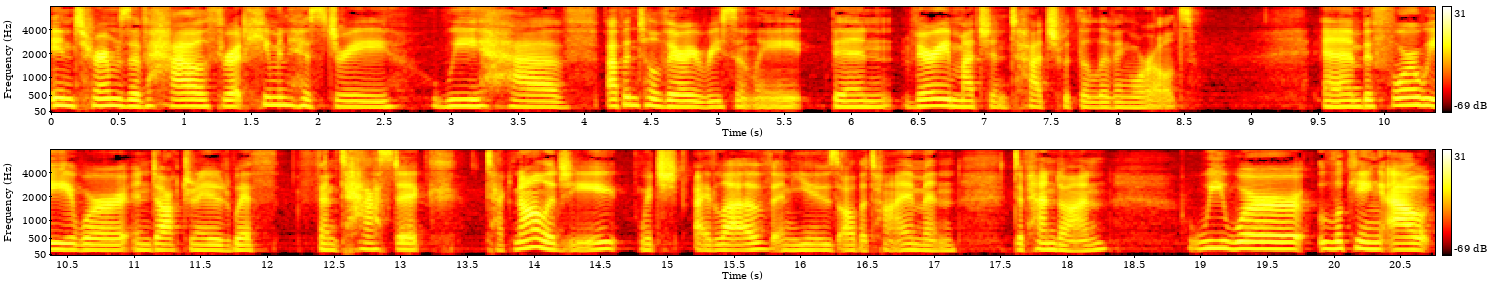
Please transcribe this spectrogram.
in terms of how throughout human history we have, up until very recently, been very much in touch with the living world. And before we were indoctrinated with fantastic technology, which I love and use all the time and depend on, we were looking out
